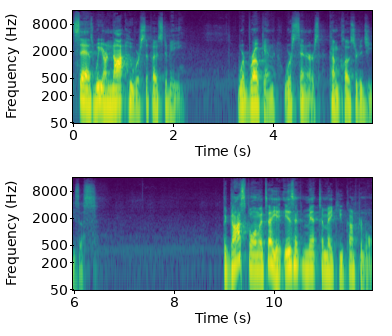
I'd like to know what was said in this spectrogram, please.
says we are not who we're supposed to be. We're broken, we're sinners. Come closer to Jesus. The gospel, I'm going to tell you, isn't meant to make you comfortable.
